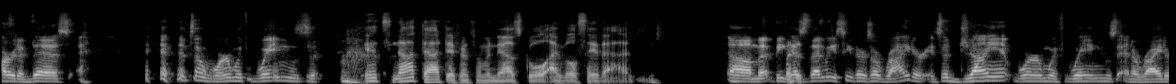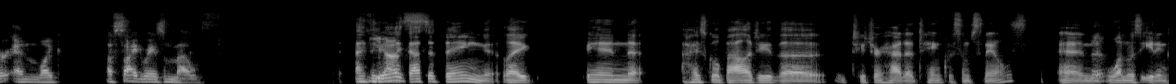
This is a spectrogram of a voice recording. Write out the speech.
part of this it's a worm with wings It's not that different from a Nazgul, I will say that. Um because then we see there's a rider it's a giant worm with wings and a rider and like a sideways mouth I feel like that's a thing. Like in high school biology, the teacher had a tank with some snails, and Yeah. one was eating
